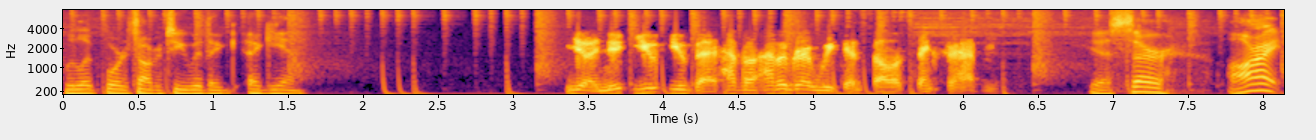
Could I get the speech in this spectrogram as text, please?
We look forward to talking to you with again. Yeah, you you bet. Have a have a great weekend, fellas. Thanks for having me. Yes, sir. All right.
